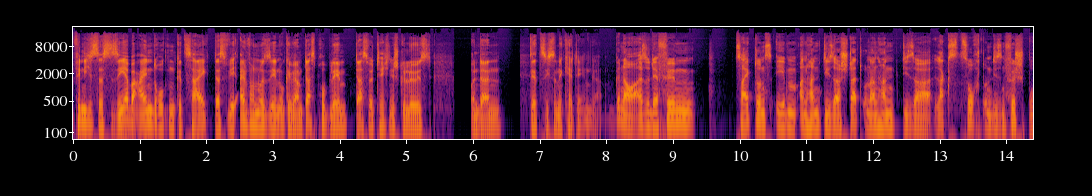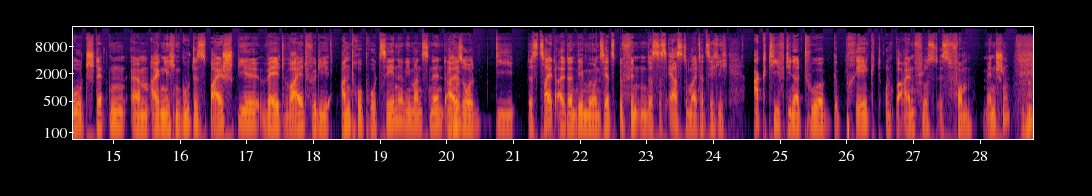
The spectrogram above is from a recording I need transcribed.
finde ich, ist das sehr beeindruckend gezeigt, dass wir einfach nur sehen, okay, wir haben das Problem, das wird technisch gelöst und dann setzt sich so eine Kette in Gang. Genau, also der Film zeigt uns eben anhand dieser Stadt und anhand dieser Lachszucht und diesen Fischbrutstätten ähm, eigentlich ein gutes Beispiel weltweit für die Anthropozäne, wie man es nennt, mhm. also die das Zeitalter, in dem wir uns jetzt befinden, dass das erste Mal tatsächlich aktiv die Natur geprägt und beeinflusst ist vom Menschen. Mhm.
